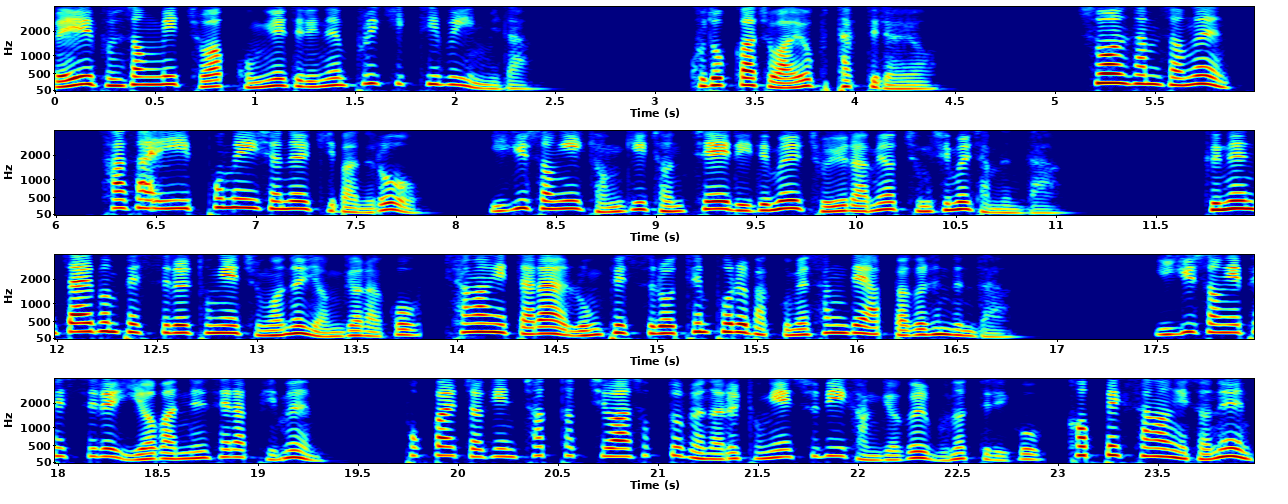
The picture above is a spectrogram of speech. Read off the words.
매일 분석 및 조합 공유해드리는 프리킥TV입니다. 구독과 좋아요 부탁드려요. 수원 삼성은 442 포메이션을 기반으로 이규성이 경기 전체의 리듬을 조율하며 중심을 잡는다. 그는 짧은 패스를 통해 중원을 연결하고 상황에 따라 롱패스로 템포를 바꾸며 상대 압박을 흔든다. 이규성의 패스를 이어받는 세라핌은 폭발적인 첫 터치와 속도 변화를 통해 수비 간격을 무너뜨리고 컵백 상황에서는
